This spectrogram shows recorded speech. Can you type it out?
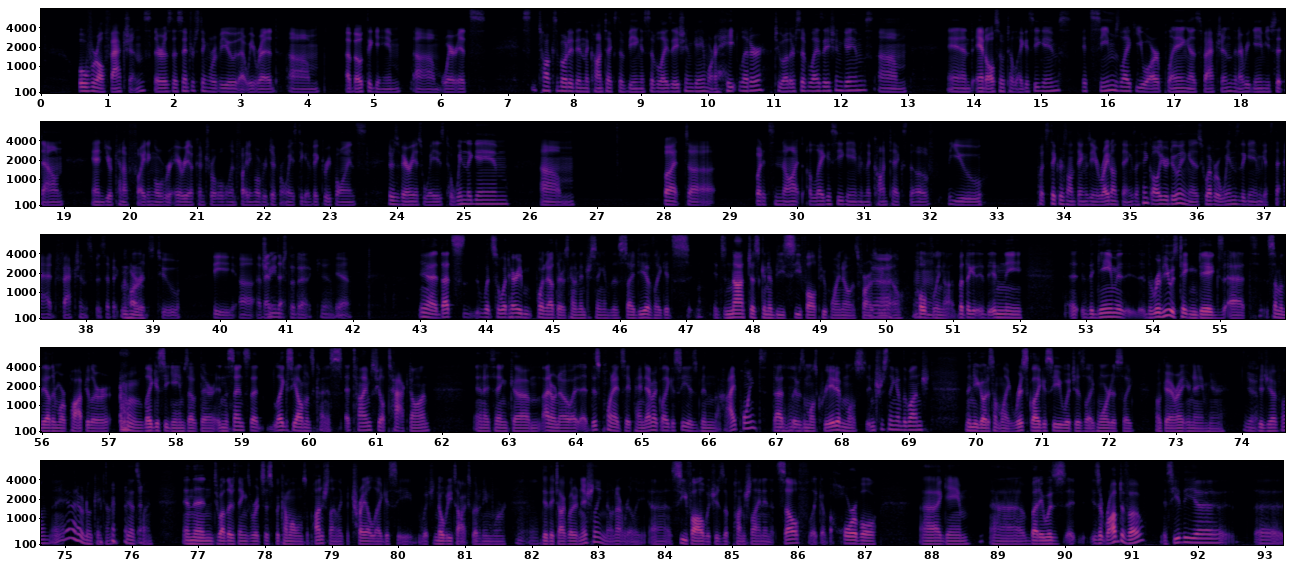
overall factions. There is this interesting review that we read um, about the game um, where it's talks about it in the context of being a civilization game or a hate letter to other civilization games. Um, and and also to legacy games. It seems like you are playing as factions in every game you sit down and you're kind of fighting over area control and fighting over different ways to get victory points. There's various ways to win the game. Um, but uh, but it's not a legacy game in the context of you put stickers on things and you write on things. I think all you're doing is whoever wins the game gets to add faction specific Mhm. cards to the uh, event Change deck. the deck. Yeah. Yeah. Yeah, that's what. So what Harry pointed out there is kind of interesting of this idea of like it's it's not just going to be Seafall 2.0 as far as we Yeah. know. Mhm. Hopefully not. But the, in the uh, the game, uh, the review is taking digs at some of the other more popular legacy games out there in the sense that legacy elements kind of at times feel tacked on. And I think um, I don't know. At this point, I'd say Pandemic Legacy has been the high point. That it was the most creative, and most interesting of the bunch. And then you go to something like Risk Legacy, which is like more just like, okay, write your name here. Yeah. Did you have fun? Yeah, I had an okay time. Yeah, that's fine. And then to other things where it's just become almost a punchline, like Betrayal Legacy, which nobody talks about anymore. Did they talk about it initially? No, not really. Uh, Seafall, which is a punchline in itself, like of a horrible uh, game. Uh, but it was. Is it Rob Daviau? Is he the? Uh, uh,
